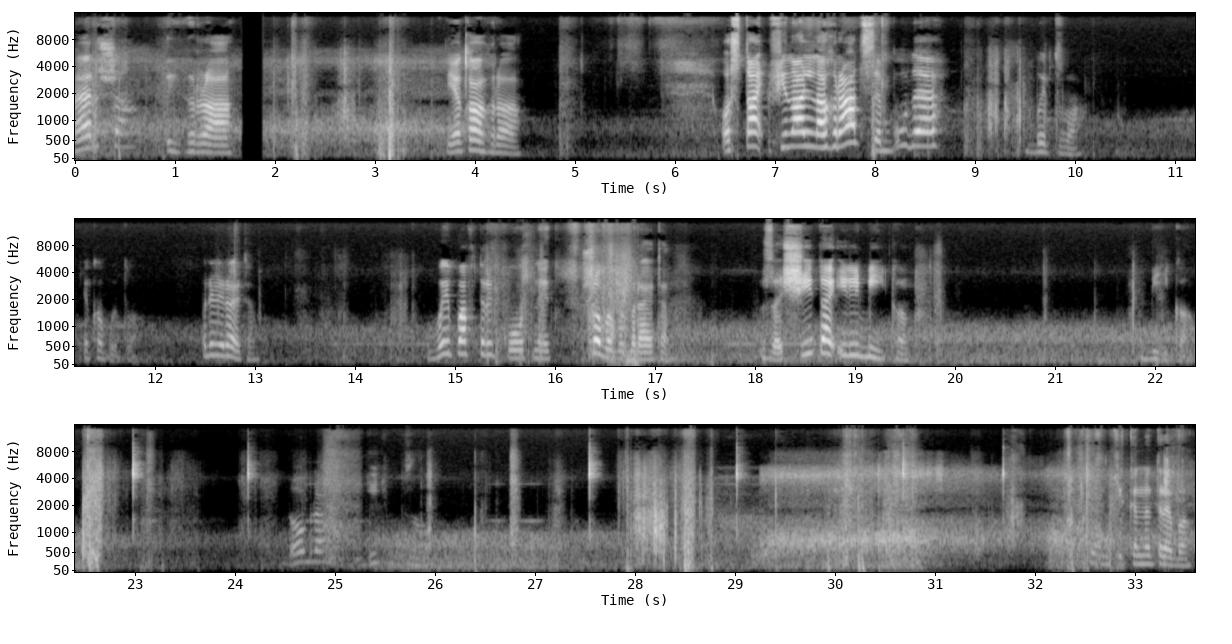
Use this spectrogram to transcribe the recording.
Перша гра. Яка гра? Оста... Фінальна гра це буде битва. Яка битва? Перевіряйте. Випав трикутник. Що ви вибираєте? Защита или бійка? Бійка. Добре, йдіть в зал. Тільки не треба.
